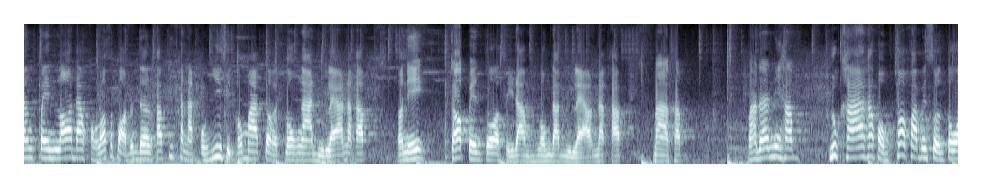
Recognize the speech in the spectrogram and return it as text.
ยังเป็นล้อดำของล้อสปอร์ตเดิมๆครับที่ขนาดของ 20 เข้ามาจากโรงงานอยู่แล้วนะครับตอนนี้ก็เป็นตัวสีดำลมดำอยู่แล้วนะครับ มาครับ มาด้านนี้ครับลูกค้าครับผมชอบความเป็นส่วนตัว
